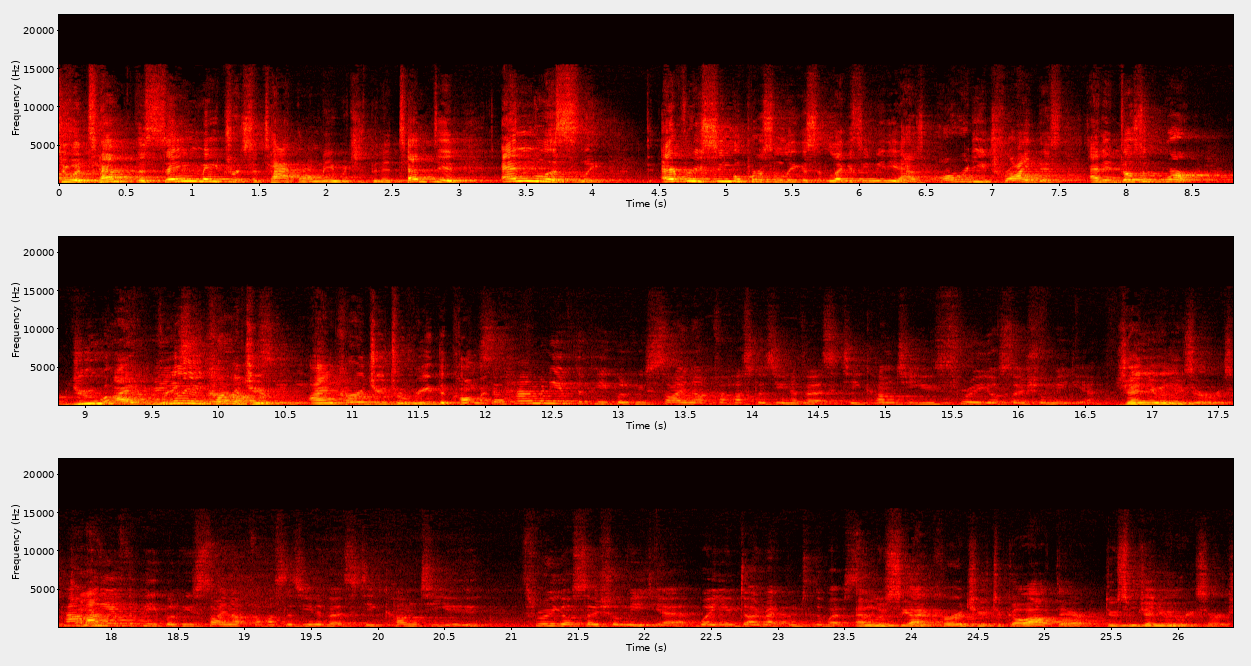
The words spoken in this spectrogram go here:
to attempt the same matrix attack on me, which has been attempted endlessly. Every single person in legacy, legacy media has already tried this, and it doesn't work. You, I The really encourage you. I encourage you to read the comments. So, how many of the people who sign up for Hustlers University come to you through your social media? Genuinely zero research. How And I- many of the people who sign up for Hustlers University come to you through your social media where you direct them to the website? And Lucy, I encourage you to go out there, do some genuine research,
